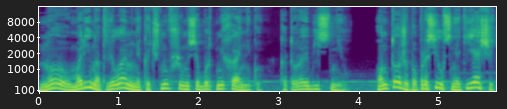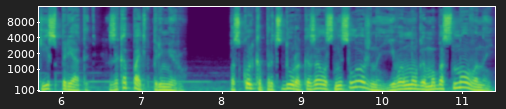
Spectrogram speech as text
но Марина отвела меня к очнувшемуся бортмеханику, который объяснил. Он тоже попросил снять ящики и спрятать, закопать, к примеру. Поскольку процедура оказалась несложной и во многом обоснованной,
